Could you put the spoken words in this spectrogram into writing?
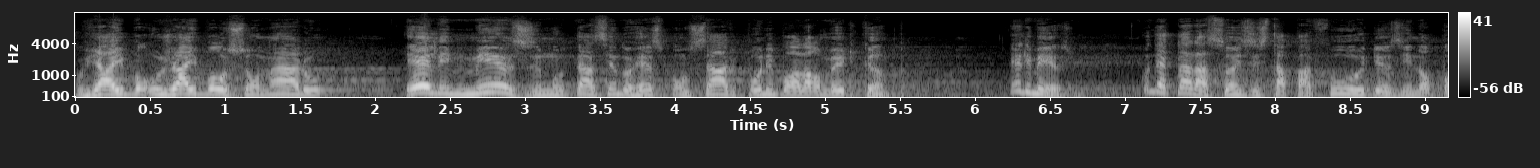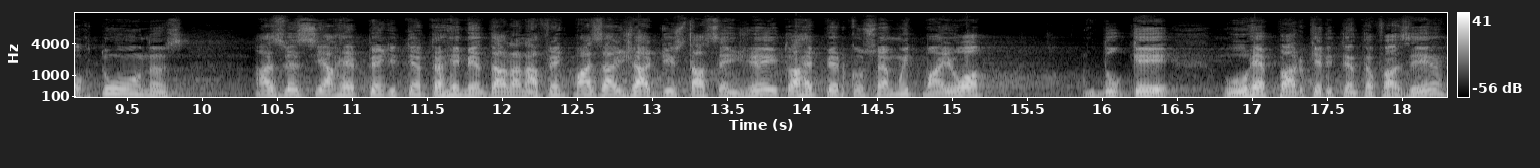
O Jair, o Jair Bolsonaro, ele mesmo está sendo responsável por embolar o meio de campo. Ele mesmo. Com declarações estapafúrdias, inoportunas, às vezes se arrepende e tenta remendar lá na frente, mas aí já diz está sem jeito, a repercussão é muito maior do que o reparo que ele tenta fazer.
